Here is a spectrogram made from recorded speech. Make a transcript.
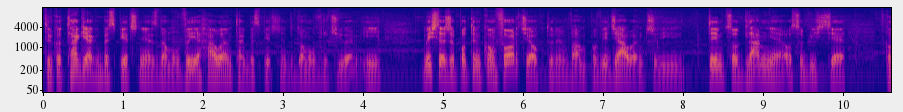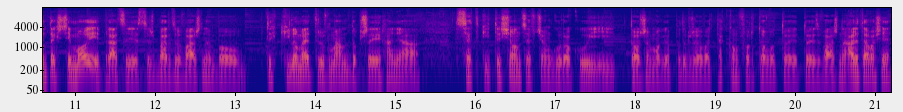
tylko tak jak bezpiecznie z domu wyjechałem, tak bezpiecznie do domu wróciłem. I myślę, że po tym komforcie, o którym Wam powiedziałem, czyli tym, co dla mnie osobiście w kontekście mojej pracy jest też bardzo ważne, bo tych kilometrów mam do przejechania setki, tysiące w ciągu roku i to, że mogę podróżować tak komfortowo, to, to jest ważne, ale ta właśnie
